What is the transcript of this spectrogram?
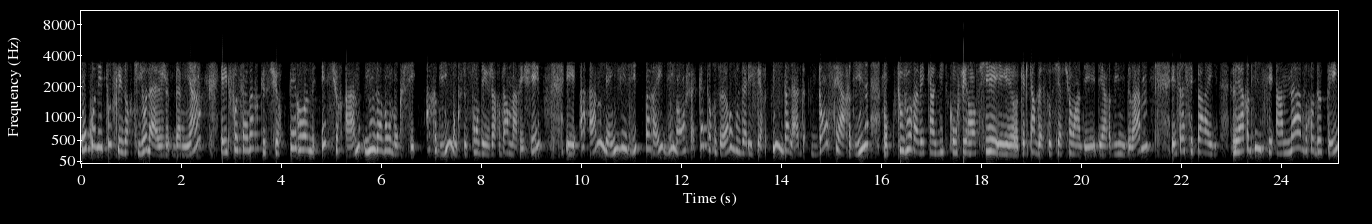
On connaît tous les ortillonnages d'Amiens et il faut savoir que sur Péronne et sur Ham, nous avons donc ces Donc ce sont des jardins maraîchers. Et à Ham, il y a une visite, pareil, dimanche à 14h, vous allez faire une balade dans ces Ardines, donc toujours avec un guide conférencier et euh, quelqu'un de l'association hein, des, des Ardines de Ham. Et ça, c'est pareil. Les Ardines, c'est un havre de paix.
